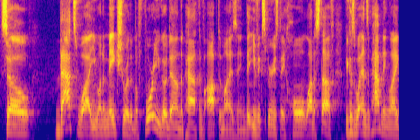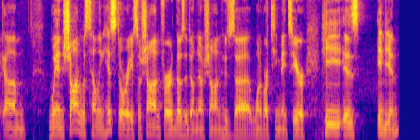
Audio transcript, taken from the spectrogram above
So that's why you want to make sure that before you go down the path of optimizing, that you've experienced a whole lot of stuff. Because what ends up happening, like um, when Sean was telling his story. So Sean, for those that don't know, Sean, who's uh, one of our teammates here, he is Indian.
